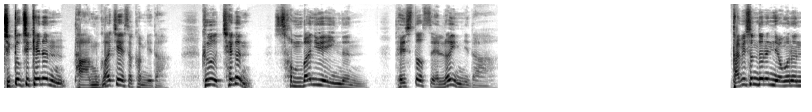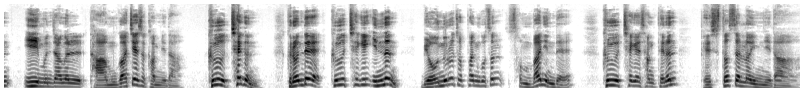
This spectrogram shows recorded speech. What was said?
직독직해는 다음과 같이 해석합니다. 그 책은 선반 위에 있는 베스트셀러입니다. 손드는 영어는 이 문장을 다음과 같이 해석합니다. 그 책은 그런데 그 책이 있는 면으로 접한 곳은 선반인데 그 책의 상태는 베스트셀러입니다.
